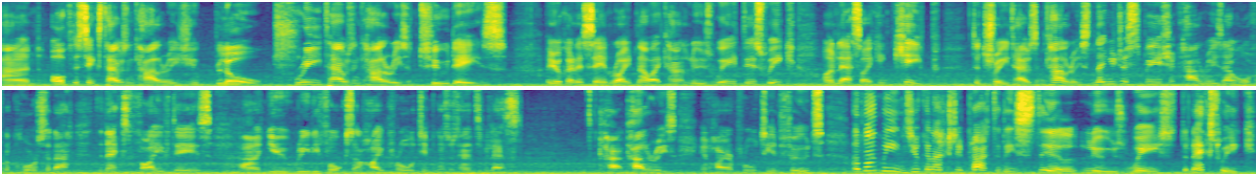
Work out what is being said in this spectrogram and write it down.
and of the 6,000 calories, you blow 3,000 calories in two days. And you're kind of saying, right, now I can't lose weight this week unless I can keep to 3,000 calories. And then you just space your calories out over the course of that, the next five days, and you really focus on high protein because there tends to be less ca- calories in higher protein foods, and that means you can actually practically still lose weight the next week,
